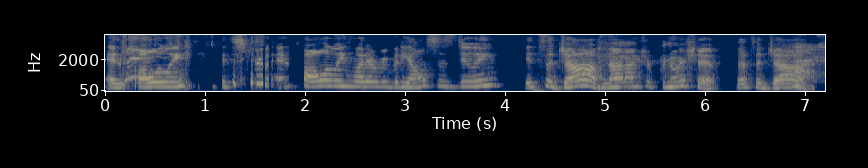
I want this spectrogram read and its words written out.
and following it's true and following what everybody else is doing it's a job not entrepreneurship. That's a job.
